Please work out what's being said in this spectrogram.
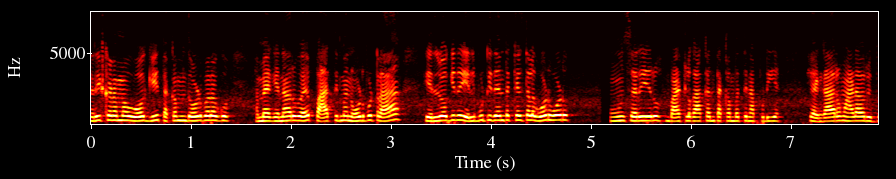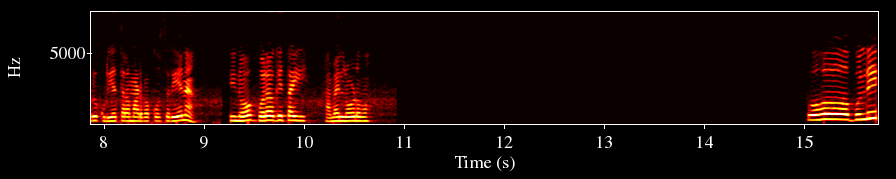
ಸರಿ ಕಣಮ್ಮ ಹೋಗಿ ತಕೊಂಡ್ ದೋಡ್ ಬರೋಗು. ಆಮ್ಯಾಗ ಏನಾರು ಪಾತಿಮ ನೋಡ್ಬಿಟ್ರ? ಎಲ್ಲೋಗಿದೆ ಎಲ್ಲಿ ಬಿಟ್ಟಿದೆ ಅಂತ ಕೇಳ್ತಾಳೆ ಓಡ್ ಓಡು. ಹ್ಞೂ ಸರಿ ಇರು ಬಾಟ್ಲಿಗೆ ಹಾಕಂತ ತಕಂಬತ್ತಿನ ಪುಡಿಯ ಹೆಂಗಾರು ಮಾಡೋರು ಇಬ್ರು ಕುಡಿಯೋ ಥರ ಮಾಡಬೇಕು ಸರಿ ಏನಾ? ನೀನು ಹೋಗಿ ಬರೋಗೆ ತಾಯಿ ಆಮೇಲೆ ನೋಡುವ. ಓಹೋ ಬುಲಿ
